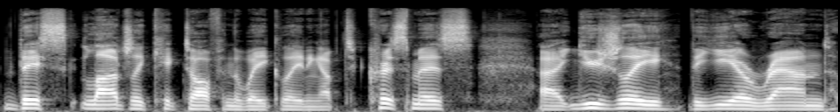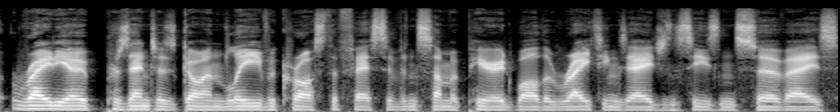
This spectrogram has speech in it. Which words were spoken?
This largely kicked off in the week leading up to Christmas. Uh, usually, the year-round radio presenters go on leave across the festive and summer period, while the ratings agencies and surveys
